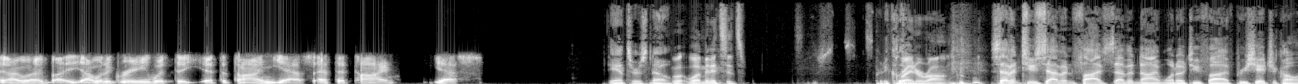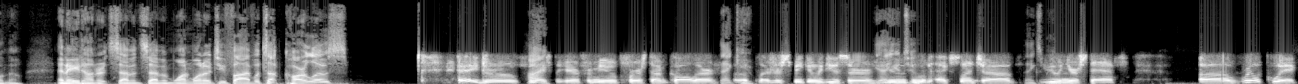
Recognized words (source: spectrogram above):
I, would- I would agree with the at the time. Yes, at the time, Yes. The answer is no. Well, well, I mean, it's it's Pretty clear. right or wrong. 727 579 1025. Appreciate your calling, though. And 800 771 1025. What's up, Carlos? Hey, Drew. Hi. Nice to hear from you. First time caller. Thank Uh, you. pleasure speaking with you, sir. Yeah, you, you too. do an excellent job. Thanks, you man. and your staff. Uh, real quick.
